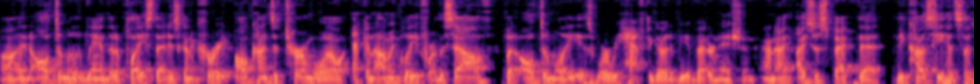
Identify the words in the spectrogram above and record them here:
uh, and ultimately land at a place that is going to create all kinds of turmoil economically for the South, but ultimately is where we have to go to be a better nation? And I, I suspect that because he had such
